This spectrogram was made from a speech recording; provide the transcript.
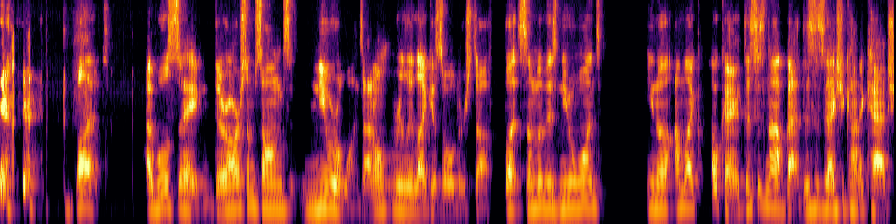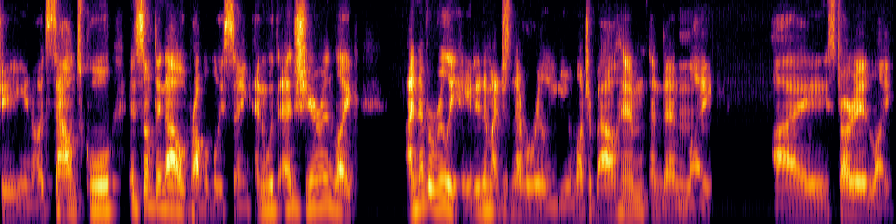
but I will say there are some songs, newer ones. I don't really like his older stuff, but some of his newer ones, you know, I'm like, okay, this is not bad. This is actually kind of catchy. You know, it sounds cool. It's something that I would probably sing. And with Ed Sheeran, like, I never really hated him. I just never really knew much about him. And then, Mhm. like, I started like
